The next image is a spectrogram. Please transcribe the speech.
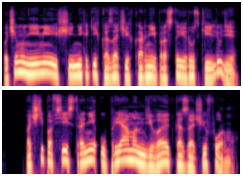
почему не имеющие никаких казачьих корней простые русские люди почти по всей стране упрямо надевают казачью форму.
